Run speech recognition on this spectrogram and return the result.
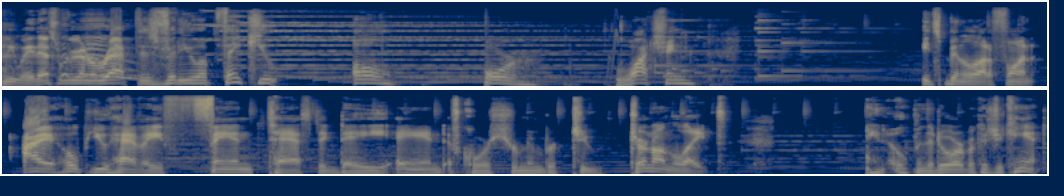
Anyway, that's where we're gonna wrap this video up. Thank you all for watching. It's been a lot of fun. I hope you have a fantastic day, and of course, remember to turn on the light and open the door because you can't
